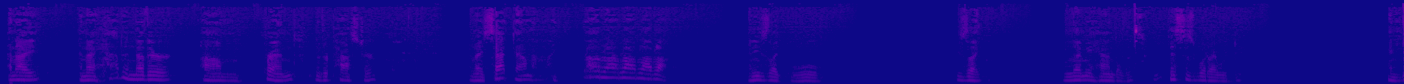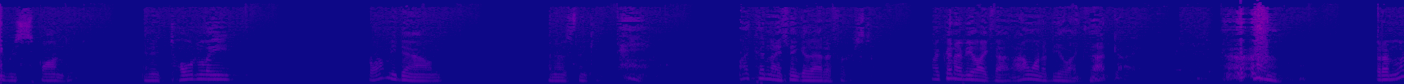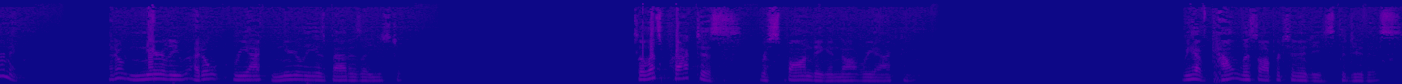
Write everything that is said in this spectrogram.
And I, and I had another um, friend, another pastor, and I sat down. I'm like, blah, blah, blah, blah, blah. And he's like, whoa. He's like, let me handle this. This is what I would do. And he responded. And it totally brought me down. And I was thinking, dang, why couldn't I think of that at first? Why couldn't I be like that? I want to be like that guy. but I'm learning. I don't nearly I don't react nearly as bad as I used to. So let's practice responding and not reacting. We have countless opportunities to do this,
